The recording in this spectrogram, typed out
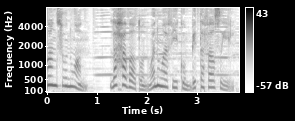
هوانغ سون وان. لحظات ونوافيكم بالتفاصيل.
